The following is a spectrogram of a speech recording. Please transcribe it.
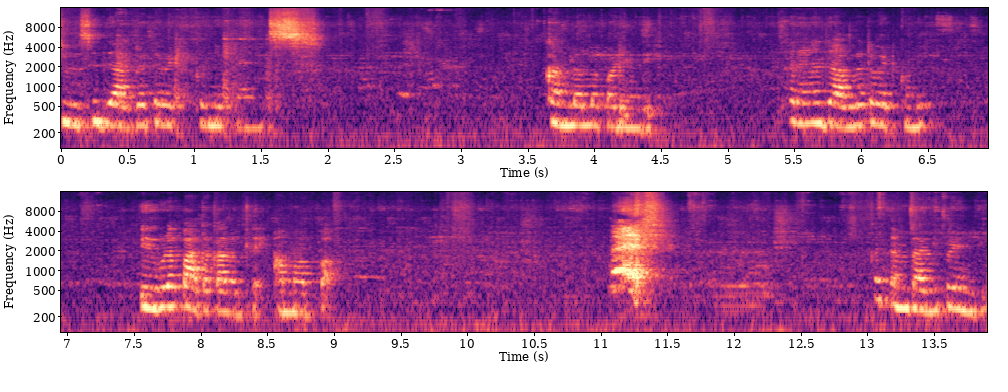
చూసి జాగ్రత్త పెట్టుకోండి ఫ్రెండ్స్. కళ్ళల్లో పడింది. సరైన? జాగ్రత్త పెట్టుకోండి. ఇది కూడా పాతకాలట్లే అమ్మప్ప కథం తగ్గిపోయింది.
